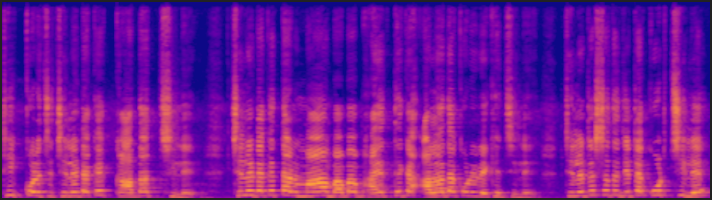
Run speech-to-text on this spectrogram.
ঠিক করেছে। ছেলেটাকে কাঁদাচ্ছিলে। ছেলেটাকে তার মা, বাবা, ভাইয়ের থেকে আলাদা করে রেখেছিলে। ছেলেটার সাথে যেটা করছিলে,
